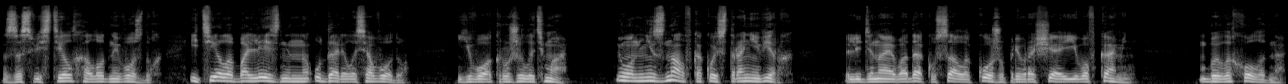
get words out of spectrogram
Засвистел холодный воздух, и тело болезненно ударилось о воду. Его окружила тьма. Он не знал, в какой стороне верх. Ледяная вода кусала кожу, превращая его в камень. Было холодно,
